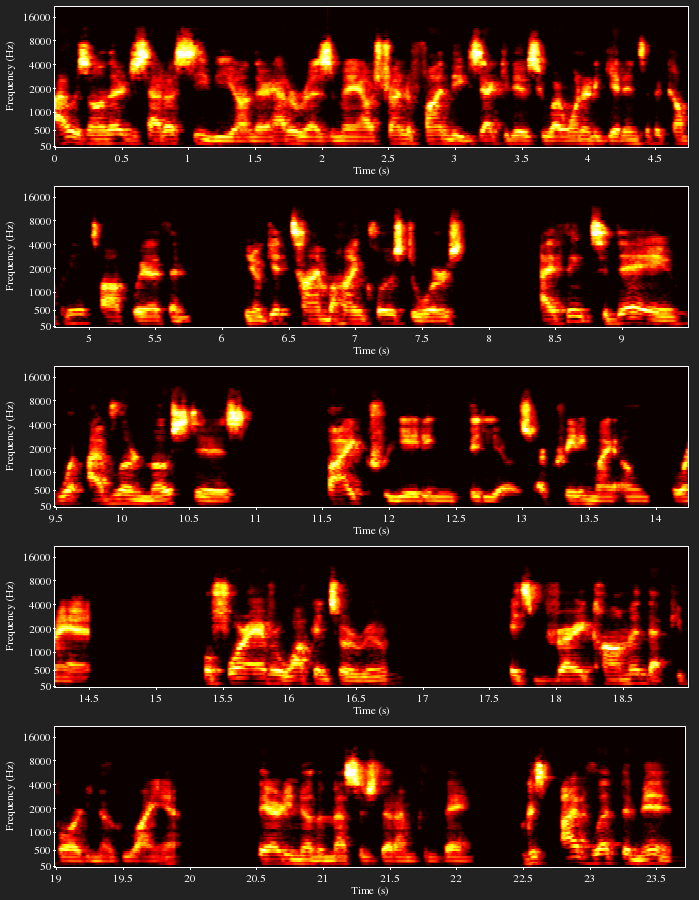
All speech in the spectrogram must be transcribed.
I was on there, just had a CV on there, had a resume. I was trying to find the executives who I wanted to get into the company and talk with and, you know, get time behind closed doors. I think today what I've learned most is by creating videos or creating my own brand, before I ever walk into a room, it's very common that people already know who I am. They already know the message that I'm conveying because I've let them in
